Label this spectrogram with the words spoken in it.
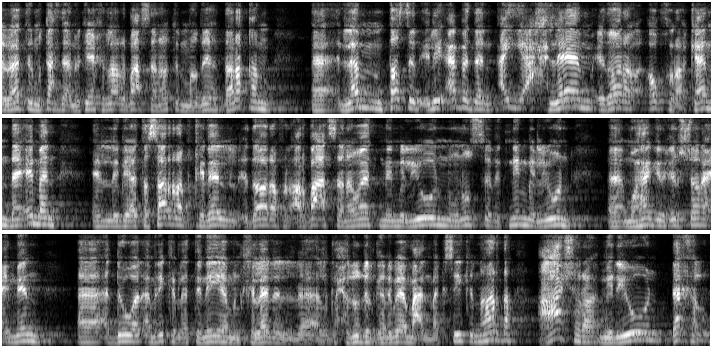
الولايات المتحدة الأمريكية خلال الاربع سنوات الماضية. ده رقم لم تصل إليه ابدا أي أحلام إدارة أخرى. كان دائما اللي بيتسرب خلال الإدارة في الأربع سنوات من مليون ونص ل 2 مليون مهاجر غير شرعي من الدول أمريكا اللاتينية من خلال الحدود الجانبية مع المكسيك. النهارده 10 مليون دخلوا.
